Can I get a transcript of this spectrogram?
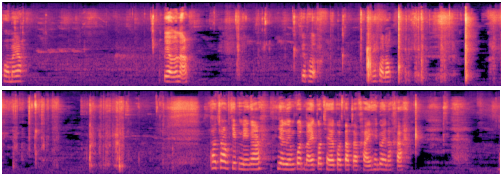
พอไหมอะ เปรี้ยวแล้วนะ เก็บเถอะนี่ขอลงถ้าชอบคลิปนี้ก็อย่าลืมกดไลค์ กดแชร์ กดตับตะไคร้ให้ด้วยนะคะ ไหน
